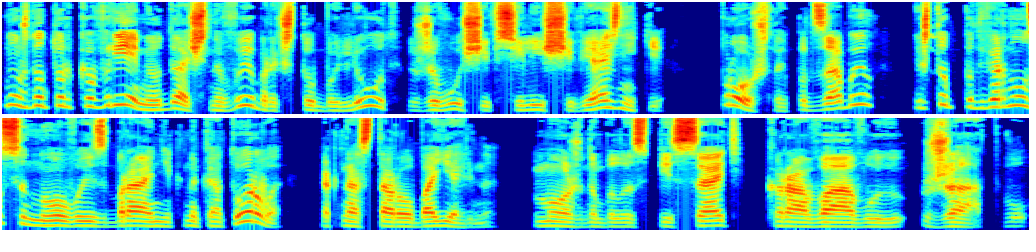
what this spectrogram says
Нужно только время удачно выбрать, чтобы люд, живущий в селище Вязники, прошлое подзабыл, и чтобы подвернулся новый избранник, на которого, как на старого боярина, можно было списать кровавую жатву.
